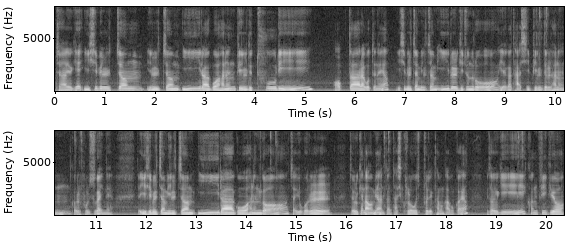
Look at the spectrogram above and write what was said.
자 여기에 21.1.2라고 하는 빌드 툴이 없다라고 뜨네요. 21.1.2를 기준으로 얘가 다시 빌드를 하는 것을 볼 수가 있네요. 21.1.2라고 하는 거 자 요거를 자 이렇게 나오면 다시 클로즈 프로젝트 한번 가볼까요? 그래서 여기 configure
